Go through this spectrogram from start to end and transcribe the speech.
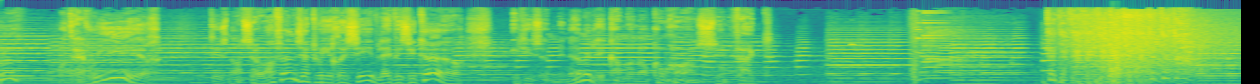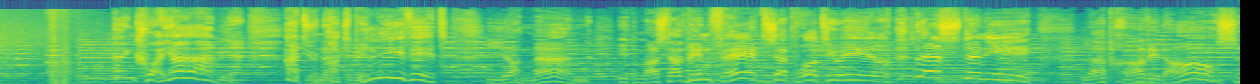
vous here. It is not so often that we receive les visiteurs. It is a minimally common occurrence, in fact. Incroyable! I do not believe it! Young man, it must have been fate that brought you here! Destiny! La Providence!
